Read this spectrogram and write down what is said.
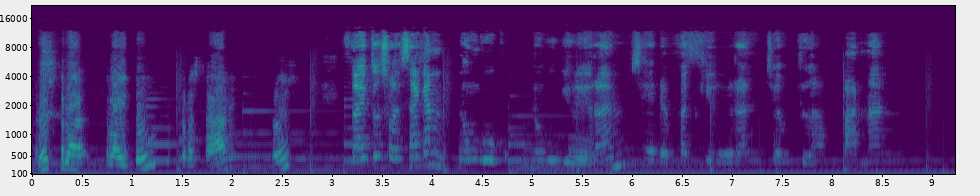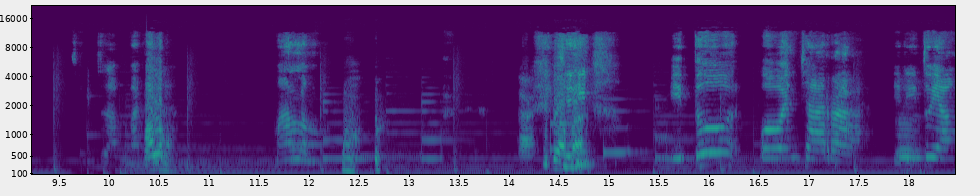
Terus setelah setelah itu selesai, terus setelah itu selesai kan nunggu nunggu giliran saya dapat giliran jam 8an jam 8 Malam? malam nah itu apa? jadi itu wawancara jadi Hmm. itu yang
